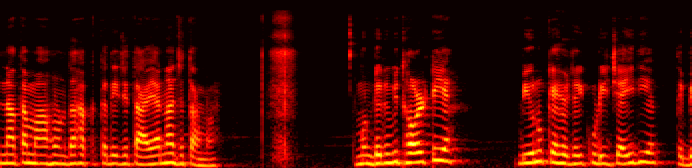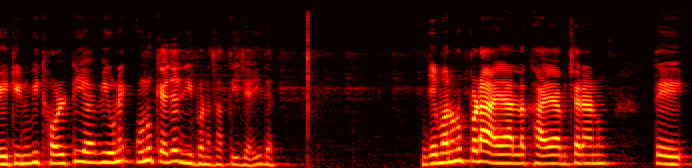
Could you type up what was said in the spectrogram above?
ਨਾ ਤਾਂ ਮਾਂ ਹੋਣ ਦਾ ਹੱਕ ਕਦੇ ਜਤਾਇਆ, ਨਾ ਜਿਤਾਵਾਂ। ਮੁੰਡੇ ਨੂੰ ਵੀ ਅਥਾਰਟੀ ਆ, ਵੀ ਉਹਨੂੰ ਕਿਹੋ ਜਿਹੀ ਕੁੜੀ ਚਾਹੀਦੀ ਆ, ਤੇ ਬੇਟੀ ਨੂੰ ਵੀ ਅਥਾਰਟੀ ਆ, ਵੀ ਉਹਨੇ, ਉਹਨੂੰ ਕਿਹੋ ਜਿਹਾ ਜੀਵਨ ਸਾਥੀ ਚਾਹੀਦਾ। ਜੇ ਮੈਂ ਉਹਨਾਂ ਨੂੰ ਪੜਾਇਆ ਲਿਖਾਇਆ ਵਿਚਾਰਿਆਂ ਨੂੰ, ਤੇ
